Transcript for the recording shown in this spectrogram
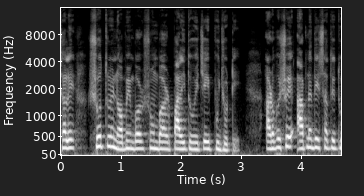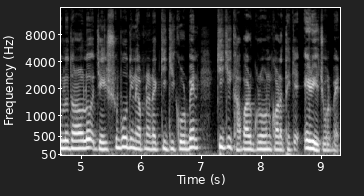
সালের সতেরোই নভেম্বর সোমবার পালিত হয়েছে এই পুজোটি। আর অবশ্যই আপনাদের সাথে তুলে ধরা হলো যে শুভ দিনে আপনারা কী কী করবেন, কী কী খাবার গ্রহণ করা থেকে এড়িয়ে চলবেন।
